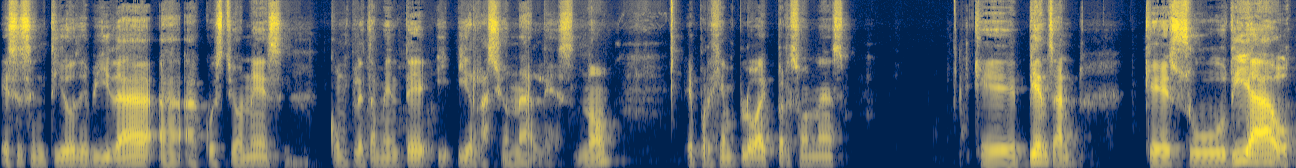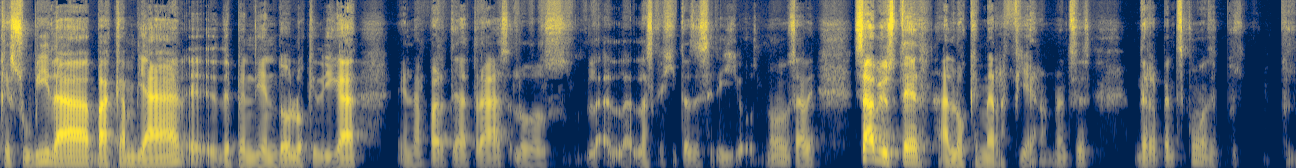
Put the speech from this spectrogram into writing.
ese sentido de vida a, cuestiones completamente irracionales, ¿no? por ejemplo, hay personas que piensan que su día o que su vida va a cambiar eh, dependiendo lo que diga en la parte de atrás los, las cajitas de cerillos, ¿no? ¿Sabe? Sabe usted a lo que me refiero, ¿no? Entonces, de repente es como de, pues, pues,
